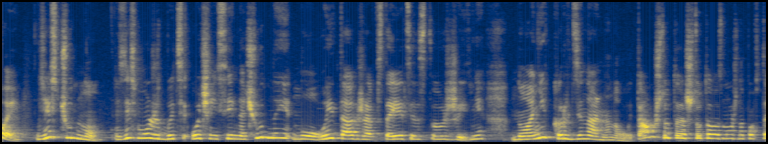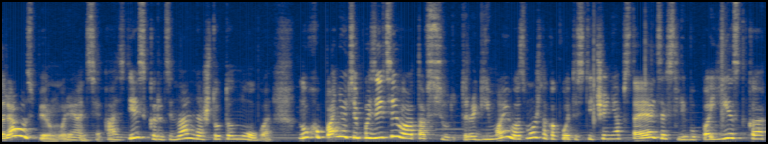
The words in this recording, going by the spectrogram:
Ой, здесь чудно. Здесь может быть очень сильно чудные, новые также обстоятельства в жизни, но они кардинально новые. Там что-то, что-то возможно, повторялось в первом варианте, а здесь кардинально что-то новое. Ну, хапанете позитива отовсюду, дорогие мои. Возможно, какое-то стечение обстоятельств, либо поездка,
